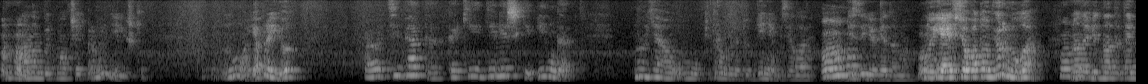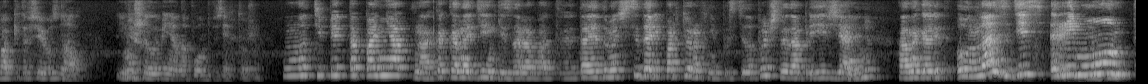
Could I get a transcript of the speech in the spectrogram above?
Угу. Она будет молчать про мои делишки. Ну, а я про ее. А у тебя-то какие делишки, Инга? Ну, я у Петровны тут денег взяла, Мгм. без ее ведома. Мгм. Ну, я ей все потом вернула. Мгм. Но она, видно, от этой бабки-то все и узнала. И Мгм. решила меня на понт взять тоже. Ну, теперь-то понятно, как она деньги зарабатывает. А я думаю, всегда репортеров не пустила. Помнишь, когда приезжали? Помню. Она говорит, у нас здесь ремонт.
